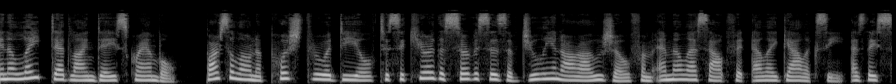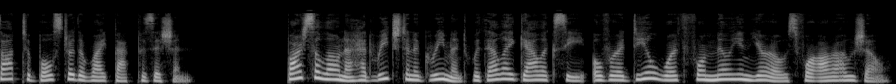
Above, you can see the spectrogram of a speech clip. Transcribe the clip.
In a late deadline day scramble, Barcelona pushed through a deal to secure the services of Julian Araujo from MLS outfit LA Galaxy as they sought to bolster the right-back position. Barcelona had reached an agreement with LA Galaxy over a deal worth 4 million euros for Araujo.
